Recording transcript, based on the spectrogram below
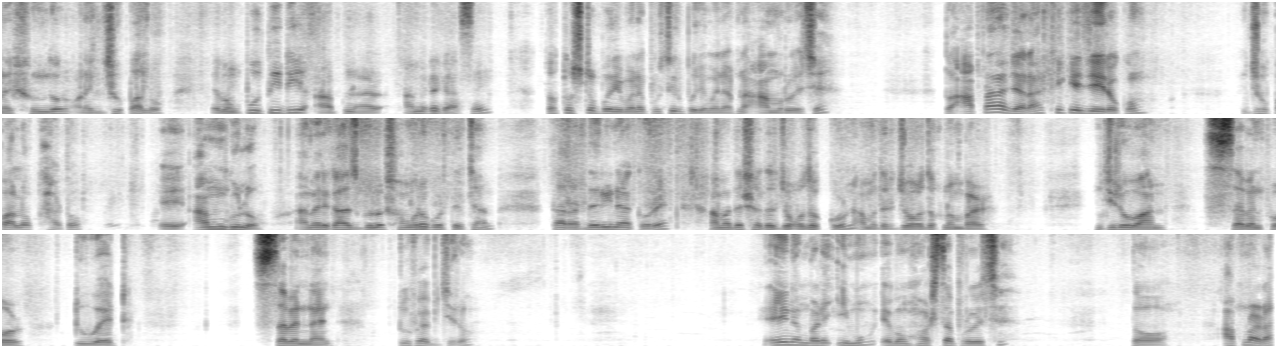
অনেক সুন্দর, অনেক ঝোপালো এবং প্রতিটি আপনার আমের গাছে যথেষ্ট পরিমাণে, প্রচুর পরিমাণে আপনার আম রয়েছে। তো আপনারা যারা ঠিক এই যে এরকম ঝোপালো খাটো এই আমগুলো, আমের গাছগুলো সংগ্রহ করতে চান, তারা দেরি না করে আমাদের সাথে যোগাযোগ করুন। আমাদের যোগাযোগ নম্বর zero one seven four two eight seven nine two five zero. এই নাম্বারে ইমো এবং হোয়াটসঅ্যাপ রয়েছে। তো আপনারা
